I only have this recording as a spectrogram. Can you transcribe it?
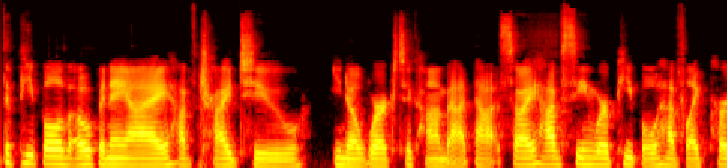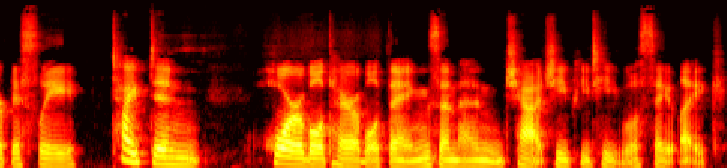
the people of OpenAI have tried to, you know, work to combat that. So I have seen where people have like purposely typed in horrible, terrible things, and then Chat GPT will say, like,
